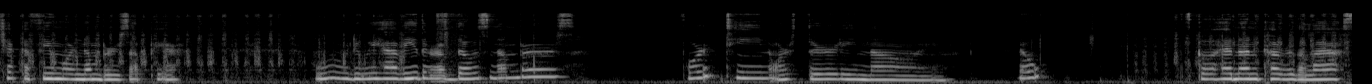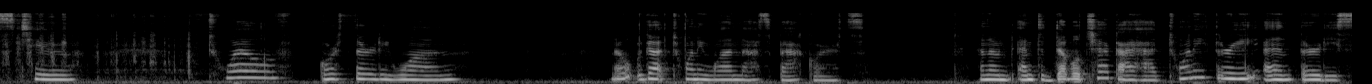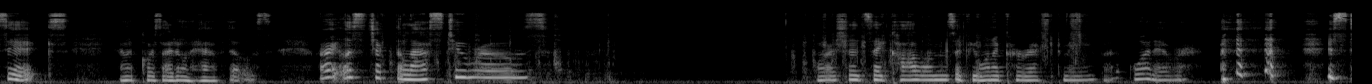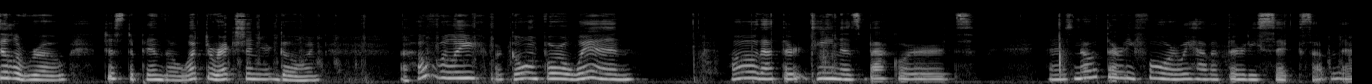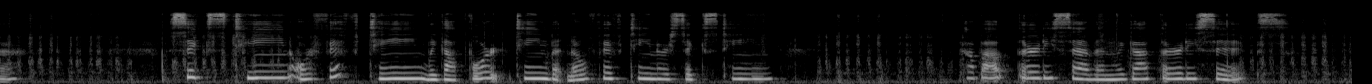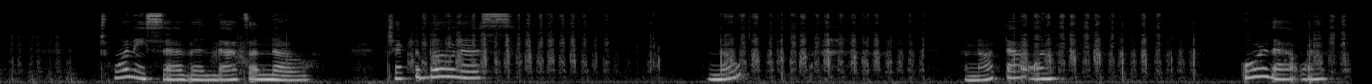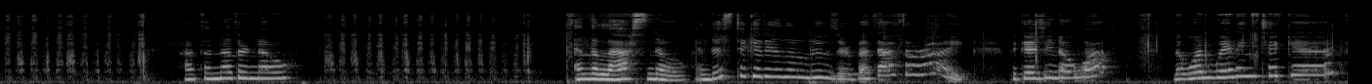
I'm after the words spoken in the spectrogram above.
check a few more numbers up here. Ooh, do we have either of those numbers? 14 or 39? Nope. Let's go ahead and uncover the last two. 12 or 31? Nope, we got 21. That's backwards. And, and to double check, I had 23 and 36. And of course, I don't have those. All right, let's check the last two rows. Or I should say columns if you want to correct me, but whatever. it's still a row. Just depends on what direction you're going. Hopefully, we're going for a win. Oh, that 13 is backwards. There's no 34. We have a 36 up there. 16 or 15. We got 14, but no 15 or 16. How about 37? We got 36. 27, that's a no. Check the bonus. Nope. Not that one. Or that one. That's another no and the last no. And this ticket is a loser, but that's all right. Because you know what? The one winning ticket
